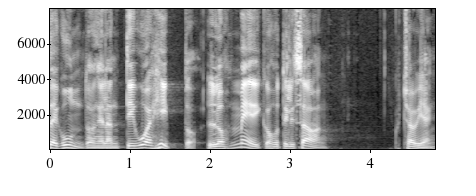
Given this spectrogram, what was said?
II en el antiguo Egipto, los médicos utilizaban, escucha bien,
